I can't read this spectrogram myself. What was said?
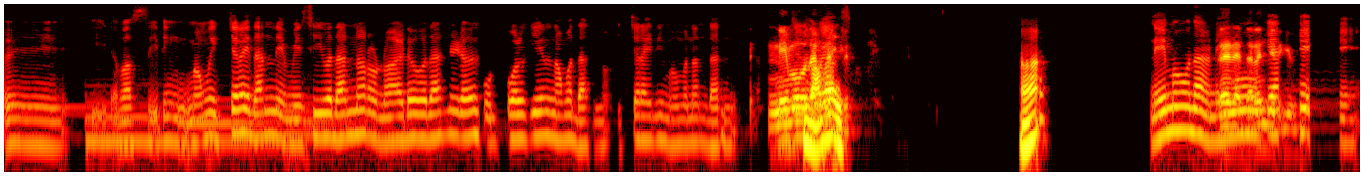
ඊට පස් ඉතින් මම ඉච්චරයි දන්න මෙසීව දන්න රොනාල්ඩෝ දන්න ඉට ෆුට්පොල් කියන නම දන්න ඉච්චරයිති මනන් දන්න නෙමෝ ආ? නේමෝ දන්න නේමෝ කියන්නේ-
